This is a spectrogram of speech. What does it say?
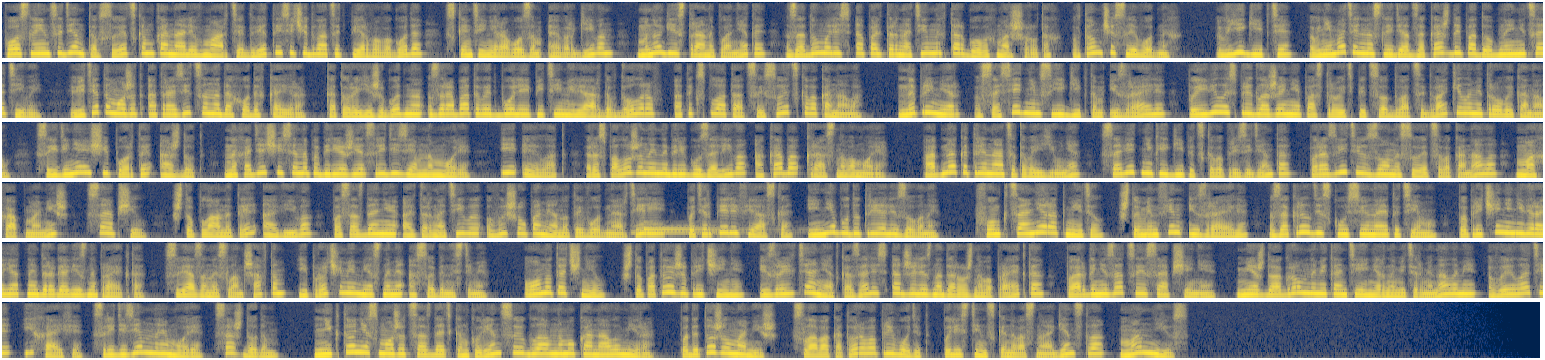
После инцидента в Суэцком канале в марте 2021 года с контейнеровозом Ever Given многие страны планеты задумались об альтернативных торговых маршрутах, в том числе водных. В Египте внимательно следят за каждой подобной инициативой, ведь это может отразиться на доходах Каира, который ежегодно зарабатывает более 5 миллиардов долларов от эксплуатации Суэцкого канала. Например, в соседнем с Египтом Израиле появилось предложение построить 522-километровый канал, соединяющий порты Аждот, находящийся на побережье Средиземном море, и Эйлат, расположенный на берегу залива Акаба Красного моря. Однако 13 июня советник египетского президента по развитию зоны Суэцевого канала Махаб Мамиш сообщил, что планы Тель-Авива по созданию альтернативы вышеупомянутой водной артерии потерпели фиаско и не будут реализованы. Функционер отметил, что Минфин Израиля закрыл дискуссию на эту тему по причине невероятной дороговизны проекта, связанной с ландшафтом и прочими местными особенностями. Он уточнил, что по той же причине израильтяне отказались от железнодорожного проекта по организации сообщения между огромными контейнерными терминалами в Эйлате и Хайфе, Средиземное море, с Аждодом. Никто не сможет создать конкуренцию главному каналу мира, подытожил Мамиш, слова которого приводит палестинское новостное агентство Man News.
